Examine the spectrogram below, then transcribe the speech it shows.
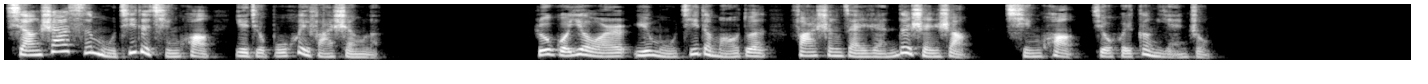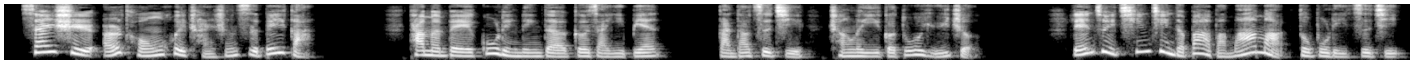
想杀死母鸡的情况也就不会发生了。如果幼儿与母鸡的矛盾发生在人的身上，情况就会更严重。三是儿童会产生自卑感，他们被孤零零的搁在一边，感到自己成了一个多余者，连最亲近的爸爸妈妈都不理自己，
